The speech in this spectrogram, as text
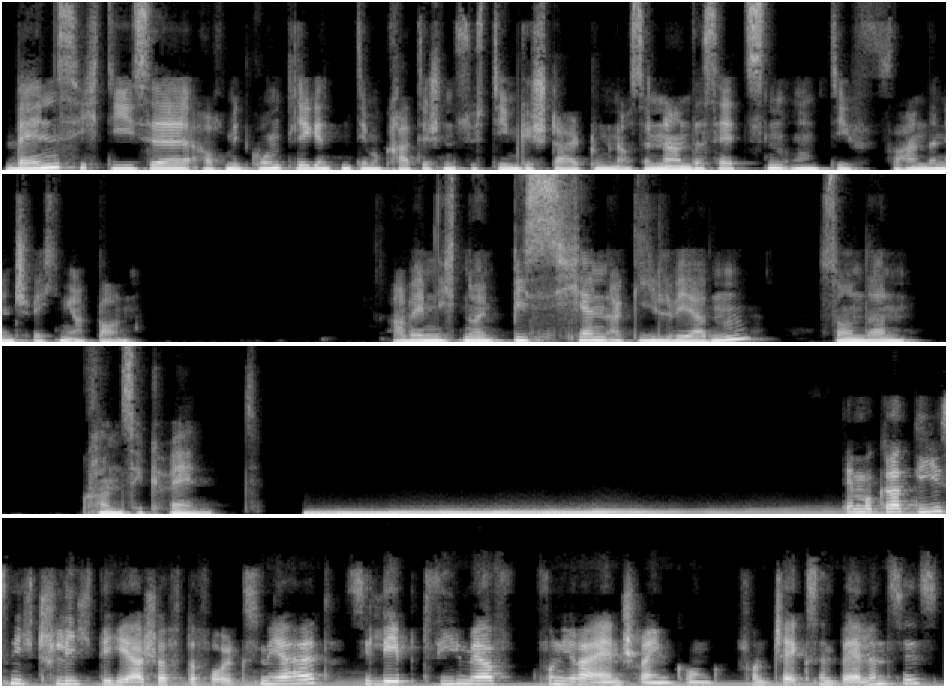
wenn sich diese auch mit grundlegenden demokratischen Systemgestaltungen auseinandersetzen und die vorhandenen Schwächen abbauen. Aber eben nicht nur ein bisschen agil werden, sondern konsequent. Demokratie ist nicht schlicht die Herrschaft der Volksmehrheit, sie lebt vielmehr von ihrer Einschränkung, von Checks and Balances,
